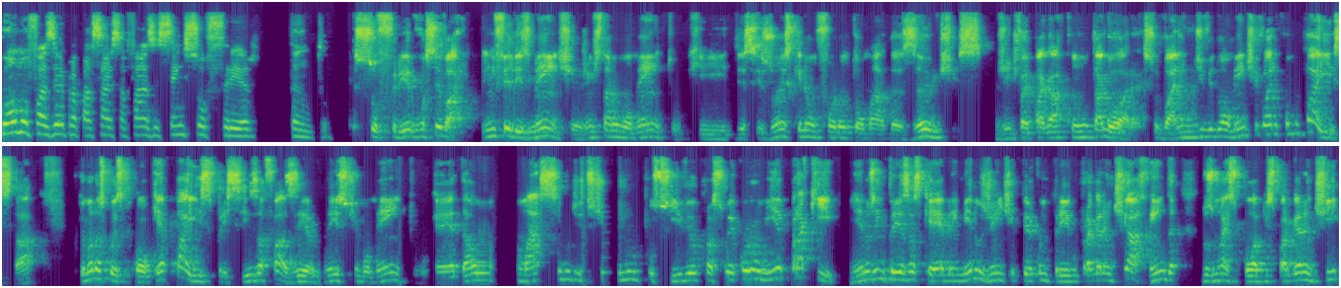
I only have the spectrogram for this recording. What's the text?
como fazer para passar essa fase sem sofrer tanto? Sofrer você vai. Infelizmente, a gente está num momento que decisões que não foram tomadas antes, a gente vai pagar a conta agora. Isso vale individualmente e vale como país, tá? Porque uma das coisas que qualquer país precisa fazer neste momento é dar um máximo de estímulo possível para a sua economia, para que menos empresas quebrem, menos gente perca o emprego, para garantir a renda dos mais pobres, para garantir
